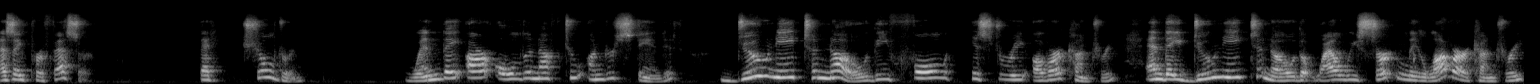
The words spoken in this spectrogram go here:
as a professor, that children, when they are old enough to understand it, do need to know the full history of our country. And they do need to know that while we certainly love our country,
